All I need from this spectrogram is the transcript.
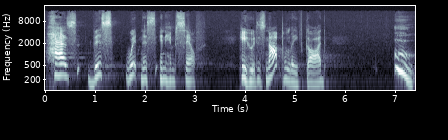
has this witness in himself. He who does not believe God ooh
